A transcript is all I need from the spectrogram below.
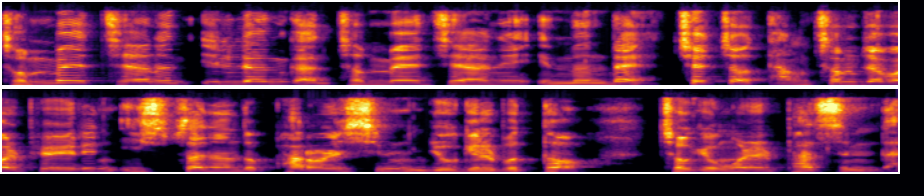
전매 제한은 1년간 전매 제한이 있는데 최초 당첨자 발표일인 24년도 8월 16일부터 적용을 받습니다.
